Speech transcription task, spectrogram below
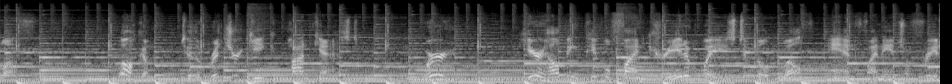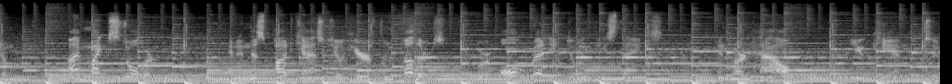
fluff, welcome to the Richer Geek Podcast. We're here helping people find creative ways to build wealth and financial freedom. I'm Mike Stohler, and in this podcast, you'll hear from others who are already doing these things and learn how you can too.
